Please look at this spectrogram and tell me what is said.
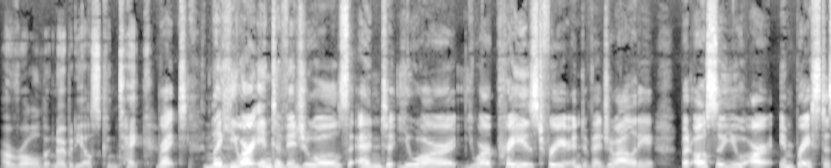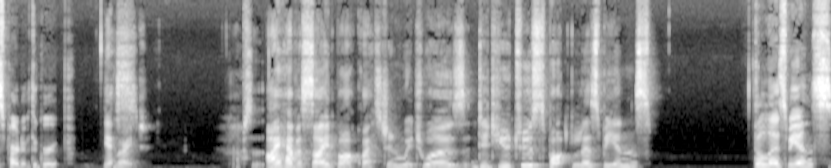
a role that nobody else can take. Right. Like you are individuals and you are you are praised for your individuality, but also you are embraced as part of the group. Yes. Right. Absolutely. I have a sidebar question, which was Did you two spot lesbians? The lesbians?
